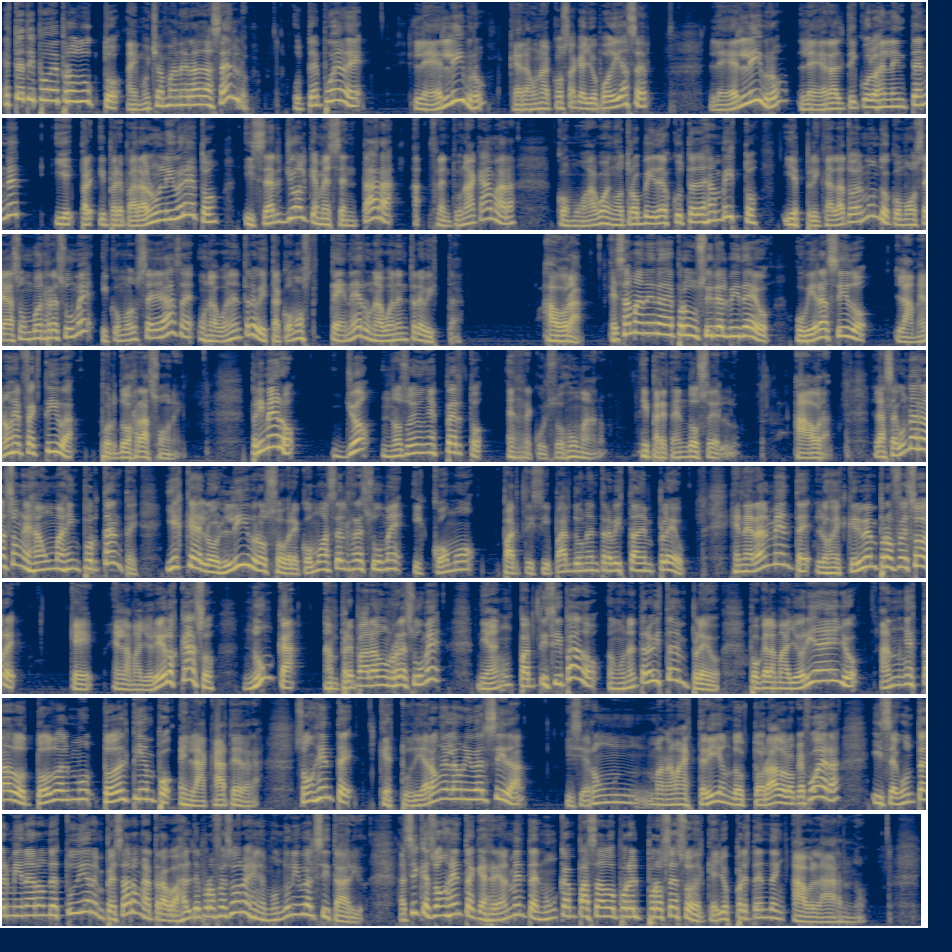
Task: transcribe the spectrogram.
este tipo de producto hay muchas maneras de hacerlo. Usted puede leer libros, que era una cosa que yo podía hacer, leer libros, leer artículos en la internet y, preparar un libreto y ser yo el que me sentara frente a una cámara como hago en otros videos que ustedes han visto, y explicarle a todo el mundo cómo se hace un buen resumen y cómo se hace una buena entrevista, cómo tener una buena entrevista. Ahora, esa manera de producir el video hubiera sido la menos efectiva por dos razones. Primero, yo no soy un experto en recursos humanos, ni pretendo serlo. Ahora, la segunda razón es aún más importante, y es que los libros sobre cómo hacer resumen y cómo participar de una entrevista de empleo, generalmente los escriben profesores que en la mayoría de los casos nunca han preparado un resumen ni han participado en una entrevista de empleo, porque la mayoría de ellos han estado todo el, todo el tiempo en la cátedra. Son gente que estudiaron en la universidad, hicieron una maestría, un doctorado, lo que fuera, y según terminaron de estudiar empezaron a trabajar de profesores en el mundo universitario. Así que son gente que realmente nunca han pasado por el proceso del que ellos pretenden hablarnos.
